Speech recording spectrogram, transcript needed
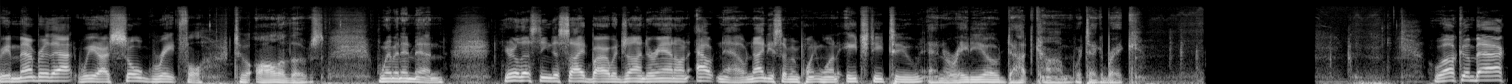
Remember that. We are so grateful to all of those women and men. You're listening to Sidebar with John Duran on Out Now, 97.1 HD2 and radio.com. We'll take a break. Welcome back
